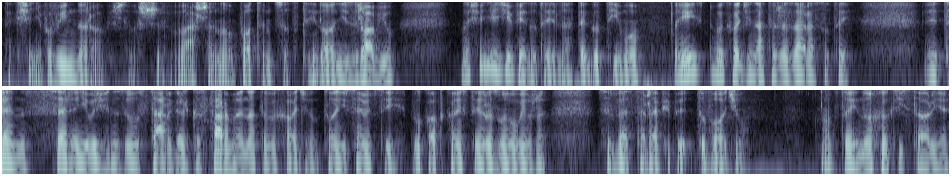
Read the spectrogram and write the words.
tak się nie powinno robić, zwłaszcza no po tym, co tutaj no oni zrobił, no się nie dziwię tutaj dla tego teamu. No i wychodzi na to, że zaraz tutaj Y, ten z serii nie będzie się nazywał Stargirl, tylko Starman, na to wychodzi. No to oni sami tutaj, bo koniec tej rozmowy mówią, że Sylwester lepiej by dowodził. No tutaj no historię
